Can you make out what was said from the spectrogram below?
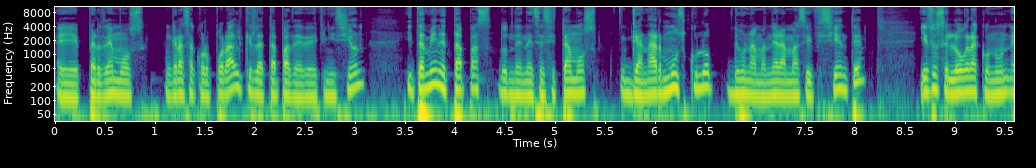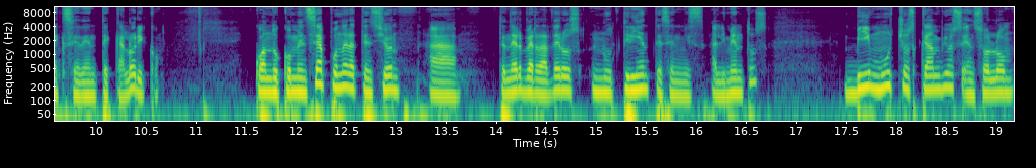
eh, perdemos grasa corporal, que es la etapa de definición, y también etapas donde necesitamos ganar músculo de una manera más eficiente, y eso se logra con un excedente calórico. Cuando comencé a poner atención a tener verdaderos nutrientes en mis alimentos, vi muchos cambios en solo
